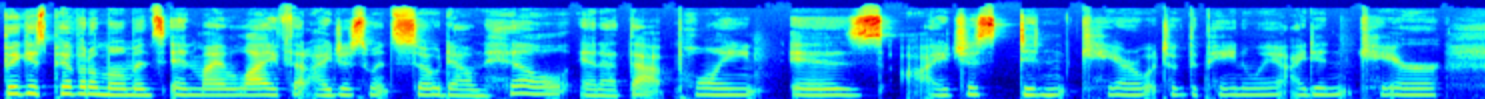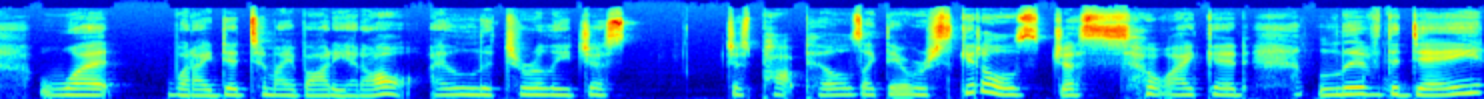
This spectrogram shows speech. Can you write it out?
biggest pivotal moments in my life that I just went so downhill and at that point is I just didn't care what took the pain away. I didn't care what what I did to my body at all. I literally just just pop pills like they were Skittles just so I could live the day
